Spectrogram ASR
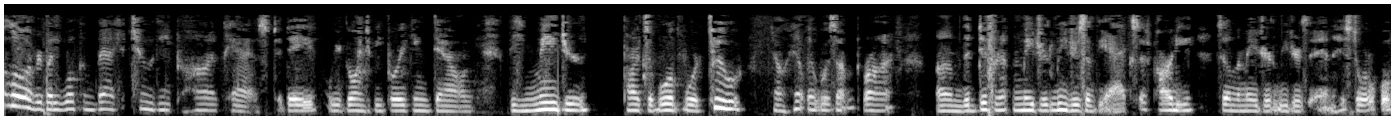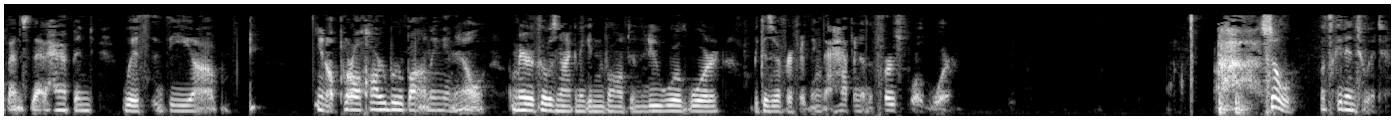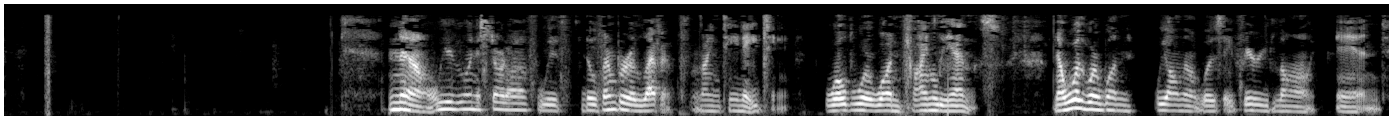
Hello everybody, welcome back to the podcast. Today we're going to be breaking down the major parts of World War II, how Hitler was up front, um, the different major leaders of the Axis Party, some of the major leaders and historical events that happened with the, um, you know, Pearl Harbor bombing and how America was not going to get involved in the New World War because of everything that happened in the First World War. So, let's get into it. Now, we're going to start off with November 11th, 1918. World War One finally ends. Now, World War One, we all know, was a very long and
